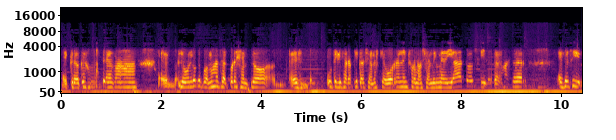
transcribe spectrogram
eh, creo que es un tema, eh, lo único que podemos hacer, por ejemplo, es utilizar aplicaciones que borren la información de inmediato, si debemos hacer. Es decir,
